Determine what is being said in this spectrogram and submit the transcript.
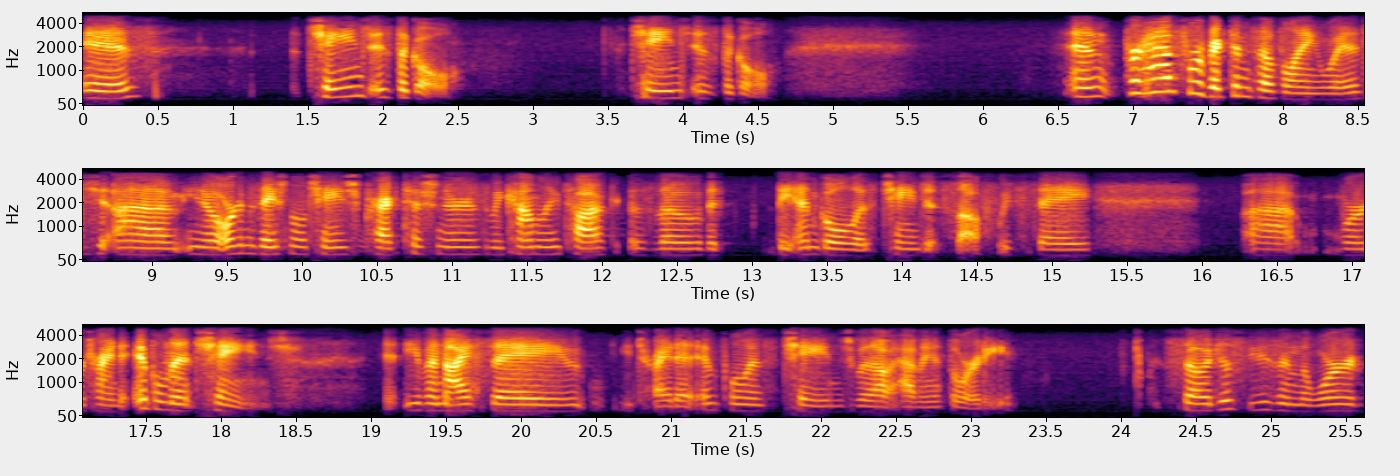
is change is the goal. Change is the goal. And perhaps we're victims of language. Um, you know, organizational change practitioners, we commonly talk as though the the end goal is change itself. We say uh, we're trying to implement change. Even I say you try to influence change without having authority. So just using the words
